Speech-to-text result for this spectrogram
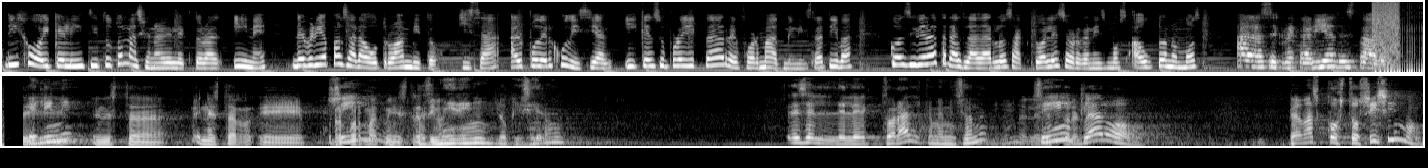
dijo hoy que el Instituto Nacional Electoral INE debería pasar a otro ámbito, quizá al Poder Judicial, y que en su proyectada reforma administrativa considera trasladar los actuales organismos autónomos a las secretarías de Estado. ¿El INE? En esta en esta eh, reforma administrativa. Pues miren lo que hicieron. ¿Es el, electoral que me menciona? sí, claro. Pero más costosísimo.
